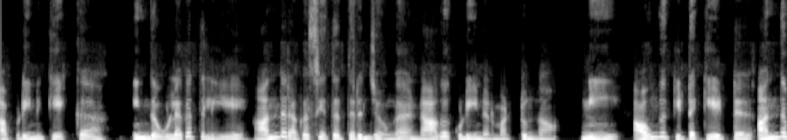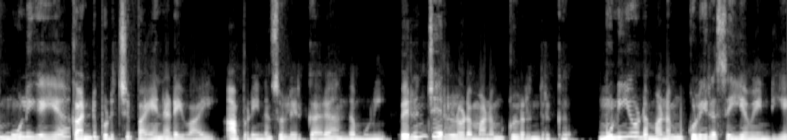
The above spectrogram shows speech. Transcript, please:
அப்படின்னு கேட்க இந்த உலகத்திலேயே அந்த ரகசியத்தை தெரிஞ்சவங்க நாகக்குடியினர் மட்டும்தான். நீ அவங்க கிட்ட கேட்டு அந்த மூலிகைய கண்டுபிடிச்சு பயனடைவாய் அப்படின்னு சொல்லிருக்காரு அந்த முனி. பெருஞ்சேரலோட மனம் குளிர்ந்திருக்கு. முனியோட மனம் குளிர செய்ய வேண்டிய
